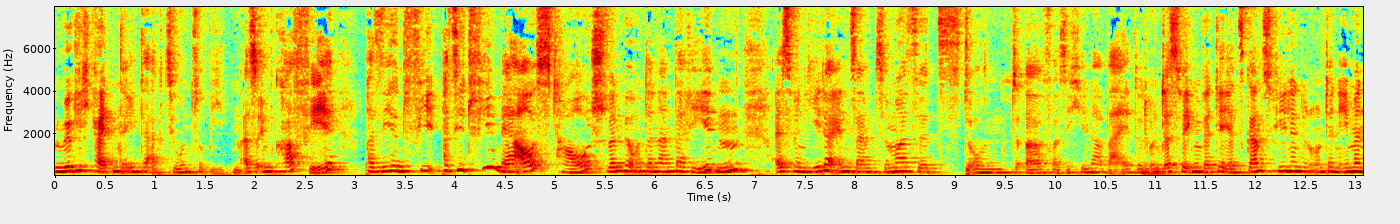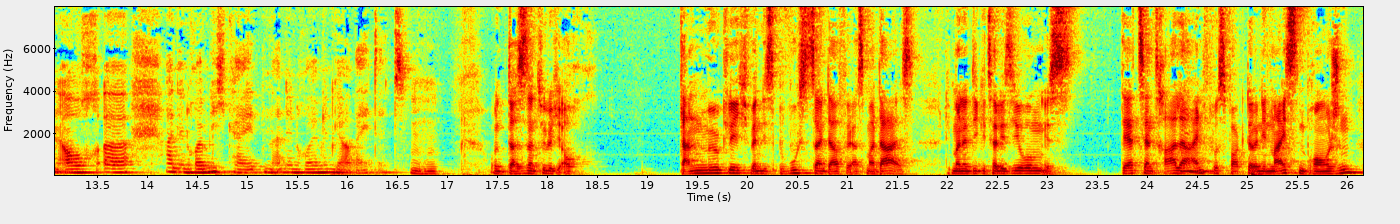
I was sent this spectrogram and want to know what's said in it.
Möglichkeiten der Interaktion zu bieten. Also im Café viel, passiert viel mehr Austausch, wenn wir untereinander reden, als wenn jeder in seinem Zimmer sitzt und äh, vor sich hinarbeitet. Mhm. Und deswegen wird ja jetzt ganz viel in den Unternehmen auch äh, an den Räumlichkeiten, an den Räumen gearbeitet. Mhm. Und das ist natürlich auch dann möglich, wenn das Bewusstsein dafür erstmal da ist. Ich meine, Digitalisierung ist der zentrale mhm. Einflussfaktor in den meisten Branchen.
